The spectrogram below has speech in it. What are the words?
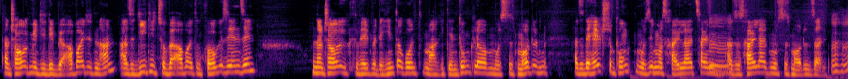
Dann schaue ich mir die, die bearbeiteten an, also die, die zur Bearbeitung vorgesehen sind. Und dann schaue ich, gefällt mir der Hintergrund, mache ich den dunkler, muss das Model, also der hellste Punkt muss immer das Highlight sein, Mhm. also das Highlight muss das Model sein. Mhm.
